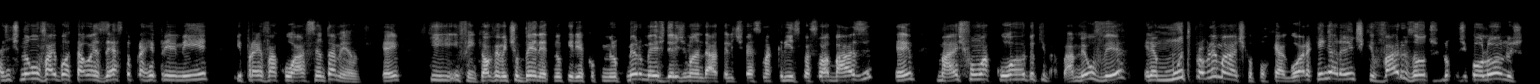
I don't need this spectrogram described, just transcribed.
a gente não vai botar o exército para reprimir e para evacuar assentamentos, ok? Que, enfim, que obviamente o Bennett não queria que no primeiro mês dele de mandato ele tivesse uma crise com a sua base, ok? Mas foi um acordo que, a meu ver, ele é muito problemático, porque agora quem garante que vários outros grupos de colonos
